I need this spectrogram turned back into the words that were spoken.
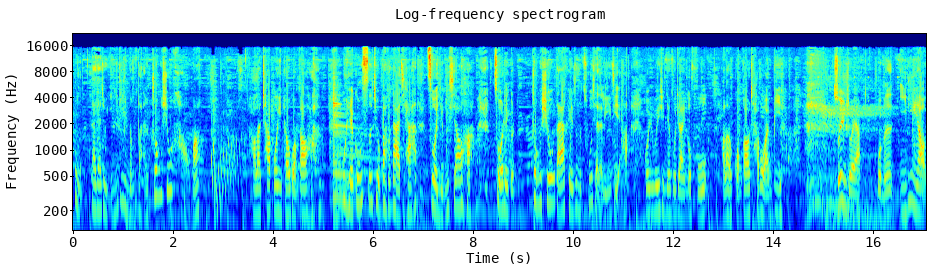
铺，大家就一定能把它装修好吗？好了，插播一条广告哈，木爷公司就帮大家做营销哈，做这个装修，大家可以这么粗浅的理解哈。关于微信店铺这样一个服务，好了，广告插播完毕。所以说呀，我们一定要，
